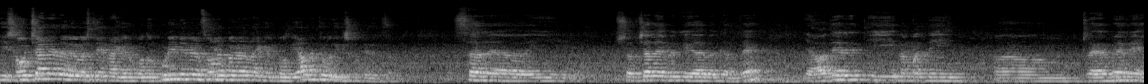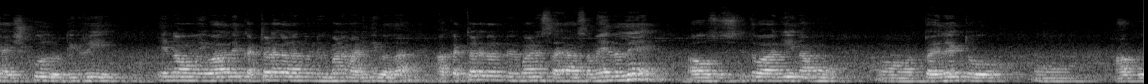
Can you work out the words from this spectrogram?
ಈ ಶೌಚಾಲಯದ ವ್ಯವಸ್ಥೆ ಏನಾಗಿರ್ಬೋದು ಕುಡಿ ನೀರಿನ ಸೌಲಭ್ಯಗಳನ್ನಾಗಿರ್ಬೋದು ಯಾವ ರೀತಿ ಒದಗಿಸ್ಕೊಟ್ಟಿದ್ದೀರಿ ಸರ್ ಸರ್ ಈ ಶೌಚಾಲಯ ಬಗ್ಗೆ ಹೇಳಬೇಕಂದ್ರೆ ಯಾವುದೇ ರೀತಿ ನಮ್ಮಲ್ಲಿ ಪ್ರೈಮರಿ ಹೈಸ್ಕೂಲ್ ಡಿಗ್ರಿ ನಾವು ಇವಾಗಲೇ ಕಟ್ಟಡಗಳನ್ನು ನಿರ್ಮಾಣ ಮಾಡಿದ್ದೀವಲ್ಲ ಆ ಕಟ್ಟಡಗಳ ನಿರ್ಮಾಣ ಸಮಯದಲ್ಲೇ ಅವು ಸುಸ್ಥಿತವಾಗಿ ನಾವು ಟಾಯ್ಲೆಟು ಹಾಗೂ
